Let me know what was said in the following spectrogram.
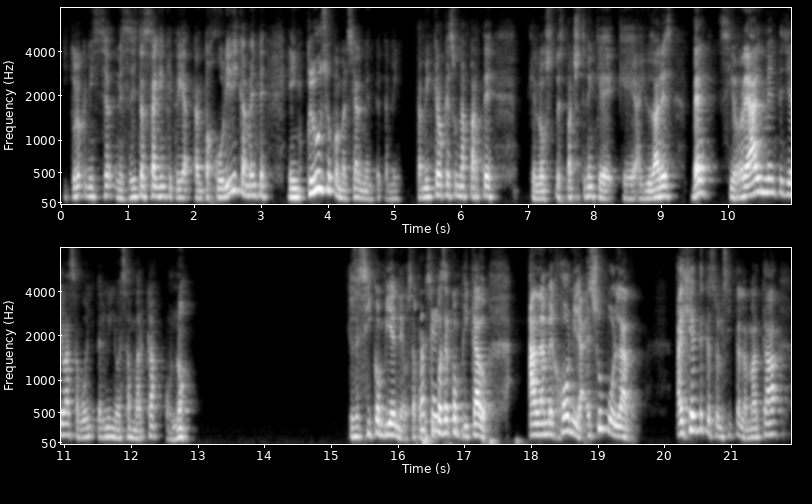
y tú lo que necesitas es alguien que te diga tanto jurídicamente e incluso comercialmente también. También creo que es una parte que los despachos tienen que, que ayudar es ver si realmente llevas a buen término esa marca o no. Entonces sí conviene, o sea, porque sí puede ser complicado. A lo mejor, mira, es un volado. Hay gente que solicita la marca,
